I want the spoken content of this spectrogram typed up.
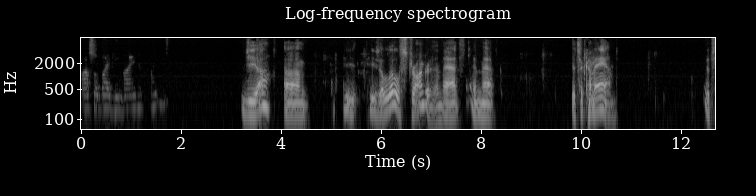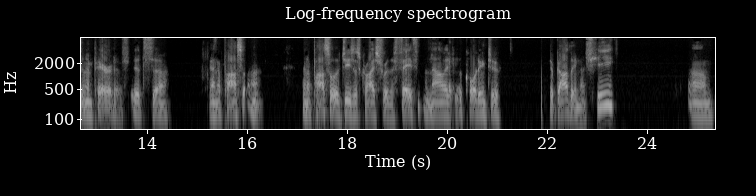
Apostle by divine appointment. Yeah, um, he, he's a little stronger than that, in that it's a command. It's an imperative. It's uh, an apostle, uh, an apostle of Jesus Christ for the faith and knowledge according to to godliness. He um,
